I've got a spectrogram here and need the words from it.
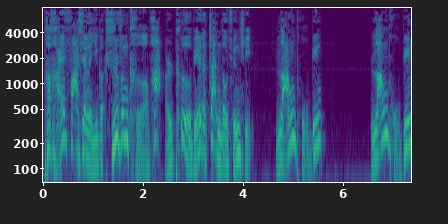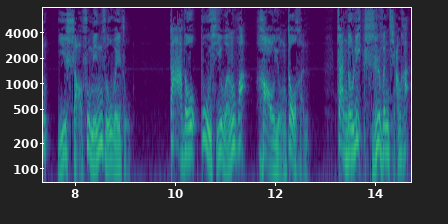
他还发现了一个十分可怕而特别的战斗群体——狼土兵。狼土兵以少数民族为主，大都不习文化。好勇斗狠，战斗力十分强悍。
